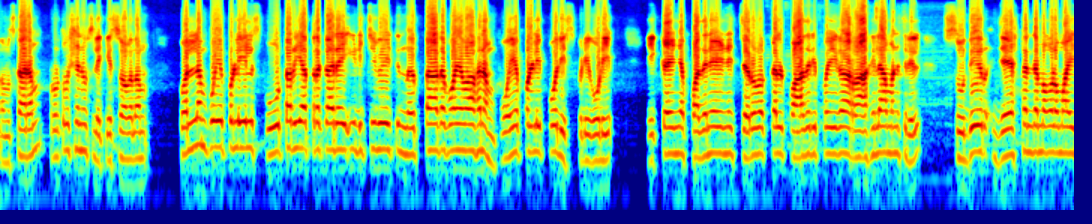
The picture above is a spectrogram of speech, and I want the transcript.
നമസ്കാരം. പൃഥ്വിഷ ന്യൂസിലേക്ക് സ്വാഗതം. കൊല്ലം പൂയപ്പള്ളിയിൽ സ്കൂട്ടർ യാത്രക്കാരെ ഇടിച്ചു വീഴ്ത്തി നിർത്താതെ പോയ വാഹനം പൂയപ്പള്ളി പോലീസ് പിടികൂടി. ഇക്കഴിഞ്ഞ പതിനേഴിന് ചെറുവക്കൽ പാതിരിപ്പയ്യ റാഹില മനസ്സിലിൽ സുധീർ ജ്യേഷ്ഠന്റെ മകളുമായി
